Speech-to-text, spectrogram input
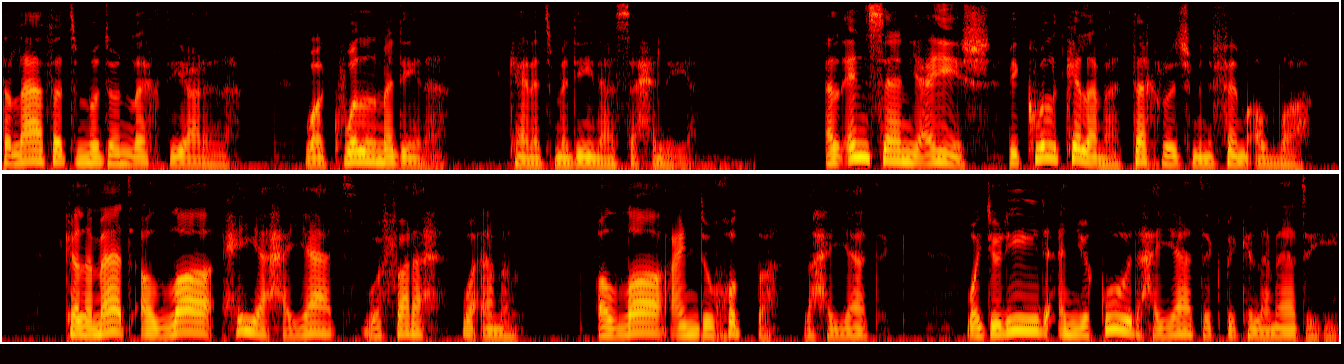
ثلاثة مدن لاختيارنا وكل مدينة كانت مدينة ساحلية. الإنسان يعيش بكل كلمة تخرج من فم الله. كلمات الله هي حياة وفرح وأمل. الله عنده خطة لحياتك ويريد أن يقود حياتك بكلماته.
